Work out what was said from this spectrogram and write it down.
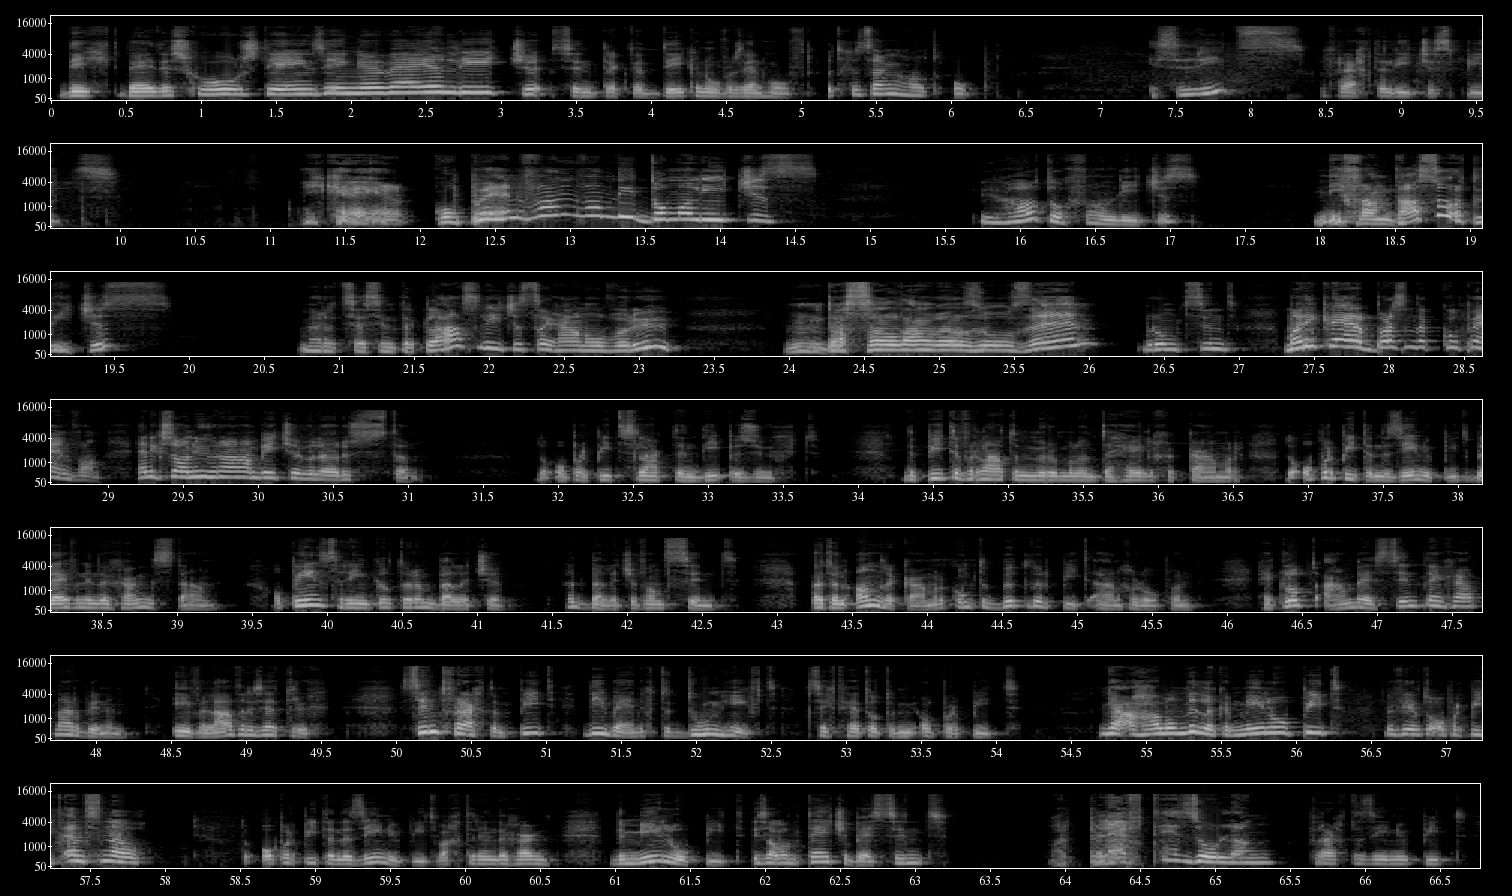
Dicht bij de schoorsteen zingen wij een liedje. Sint trekt het deken over zijn hoofd. Het gezang houdt op. Is er iets? vraagt de liedjespiet. Ik krijg er koppijn van, van die domme liedjes. U houdt toch van liedjes? Niet van dat soort liedjes. Maar het zijn Sinterklaasliedjes, ze gaan over u. Hm, dat zal dan wel zo zijn, bromt Sint. Maar ik krijg er barstende kopijn van en ik zou nu graag een beetje willen rusten. De opperpiet slaakt een diepe zucht. De pieten verlaten murmelend de heilige kamer. De opperpiet en de zenuwpiet blijven in de gang staan. Opeens rinkelt er een belletje. Het belletje van Sint. Uit een andere kamer komt de butler Piet aangelopen. Hij klopt aan bij Sint en gaat naar binnen. Even later is hij terug. Sint vraagt een Piet die weinig te doen heeft, zegt hij tot de opperpiet. Ja, haal onmiddellijk een melo, Piet, beveelt de opperpiet, en snel. De opperpiet en de zenuwpiet wachten in de gang. De melopiet is al een tijdje bij Sint. Waar blijft hij zo lang? vraagt de zenuwpiet.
